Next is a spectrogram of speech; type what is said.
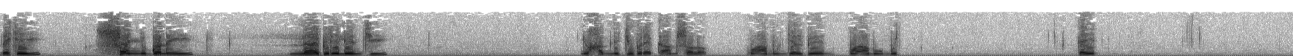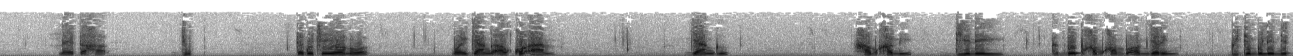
da cay soññ gone yi laabire leen ci ñu xam ne jub rekk am solo mu amul njëlbeen mu amul mujj. Te it lay taxa jub tegu ci yoon wa mooy jàng alquran jàng xam-xami diine yi ak bépp xam-xam bu am njariñ bi dimbale nit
